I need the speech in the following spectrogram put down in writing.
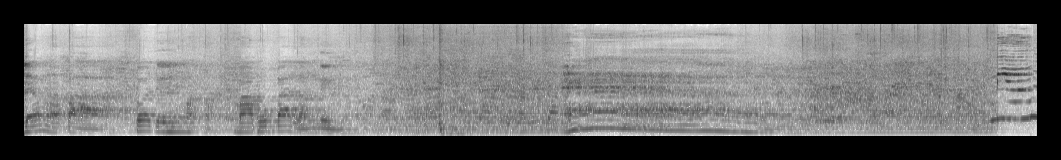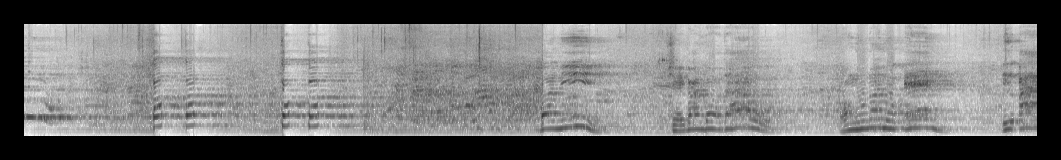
แล้วหมาป่าก็เดินมามาพบบ้านหลังหนึ่งอ่าเมียวก๊อกก๊อกก๊อกก๊อกบ้านนี้ใช่บ้านบ่อเต้า ของหนูน้อยหมวกแดงหรือเปล่า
